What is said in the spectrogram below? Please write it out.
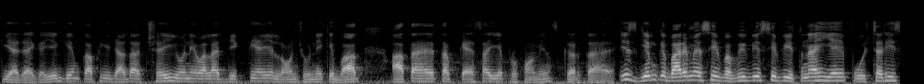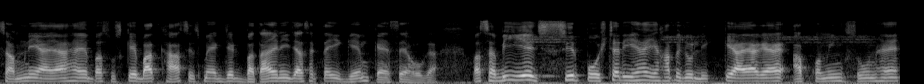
किया जाएगा। ये गेम काफ़ी ज़्यादा अच्छा ही होने वाला है। देखते हैं ये लॉन्च होने के बाद आता है, तब कैसा ये परफॉर्मेंस करता है। इस गेम के बारे में सिर्फ़, अभी भी सिर्फ़ इतना ही है। पोस्टर ही सामने आया है। बस उसके बाद खास इसमें एग्जैक्ट बताया नहीं जा सकता ये गेम कैसे होगा। बस अभी ये सिर्फ़ पोस्टर ही है। यहाँ पे जो लिख के आया गया है अपकमिंग सून है।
